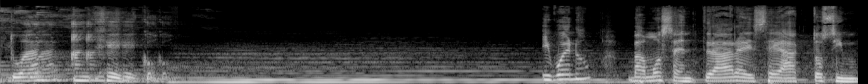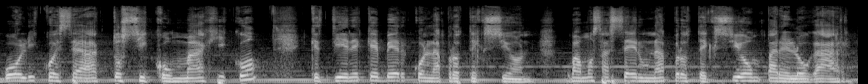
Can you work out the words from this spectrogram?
Ritual angélico. Y bueno, vamos a entrar a ese acto simbólico, ese acto psicomágico que tiene que ver con la protección. Vamos a hacer una protección para el hogar.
